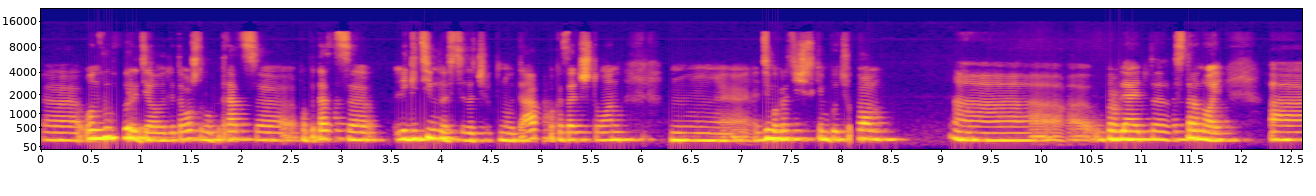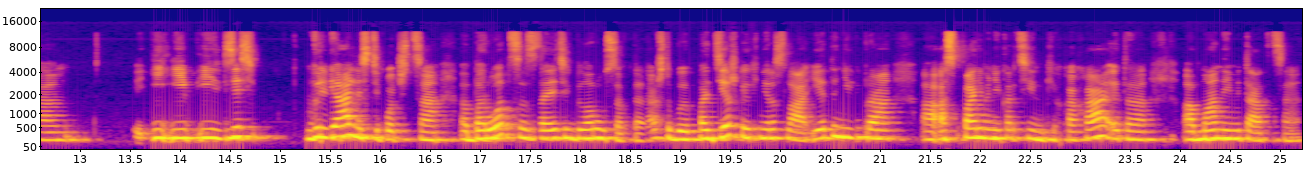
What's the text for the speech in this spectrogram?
он выборы делал для того, чтобы попытаться, попытаться легитимности зачерпнуть, да, показать, что он демократическим путем управляет э, страной. И, и, и здесь в реальности хочется э, бороться за этих белорусов, да, чтобы поддержка их не росла. И это не про а, оспаривание картинки, ха-ха, это обман и имитация.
